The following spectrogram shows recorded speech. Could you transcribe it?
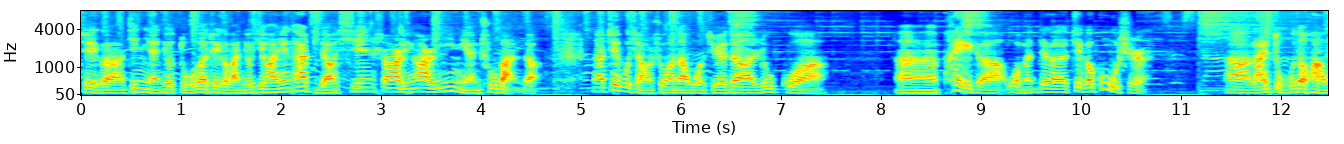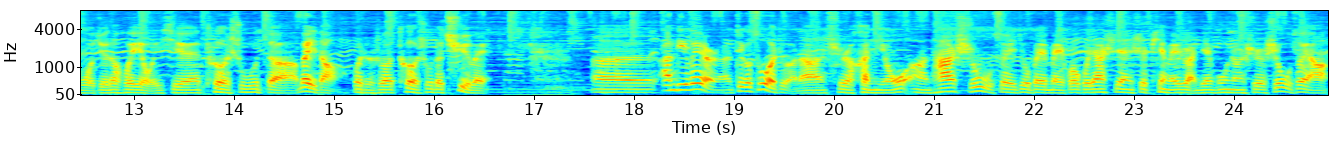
这个今年就读了这个《挽救计划》，因为它比较新，是二零二一年出版的。那这部小说呢，我觉得如果呃配着我们的这个故事啊来读的话，我觉得会有一些特殊的味道，或者说特殊的趣味。呃，安迪威尔呢，这个作者呢是很牛啊，他十五岁就被美国国家实验室聘为软件工程师，十五岁啊，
